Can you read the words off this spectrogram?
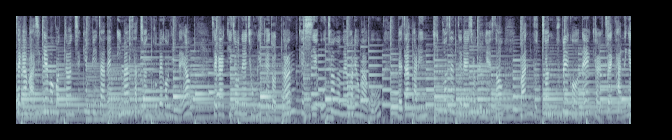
제가 맛있게 먹었던 치킨 피자는 24,900원인데요. 제가 기존에 적립해뒀던 캐시 5,000원을 활용하고 매장 할인 2%를 적용해서 19,900원에 결제 가능했습니다.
